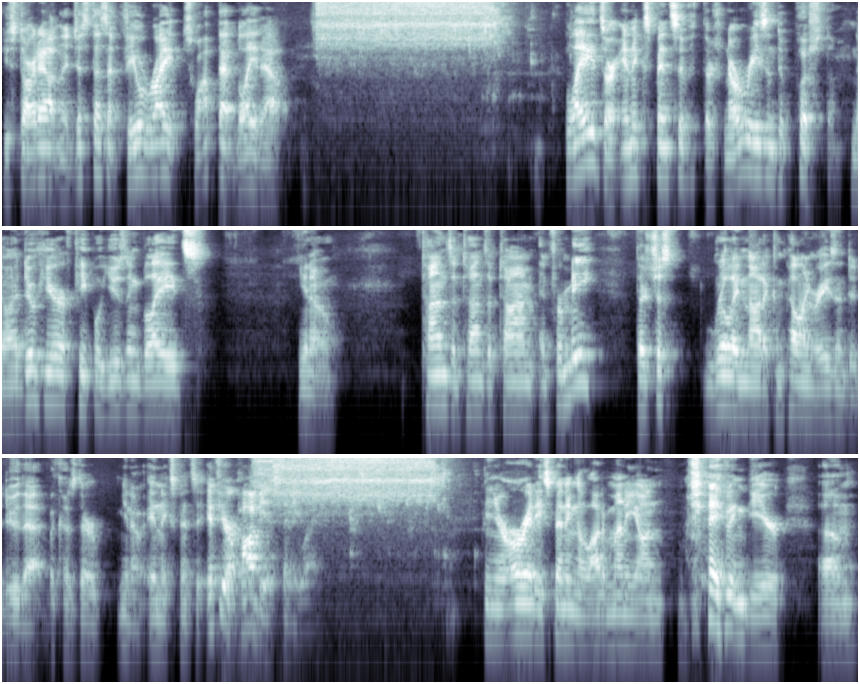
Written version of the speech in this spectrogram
you start out and it just doesn't feel right, swap that blade out. Blades are inexpensive. There's no reason to push them. Now, I do hear of people using blades, you know, tons and tons of time. And for me, there's just really not a compelling reason to do that because they're, you know, inexpensive. If you're a hobbyist anyway, and you're already spending a lot of money on shaving gear, um,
